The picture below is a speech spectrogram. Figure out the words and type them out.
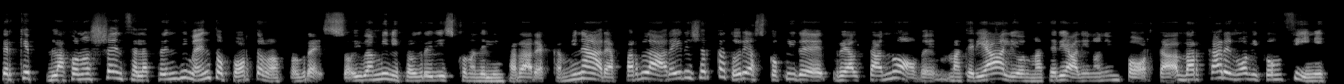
perché la conoscenza e l'apprendimento portano al progresso. I bambini progrediscono nell'imparare a camminare, a parlare, i ricercatori a scoprire realtà nuove, materiali o immateriali, non importa, a varcare nuovi confini.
